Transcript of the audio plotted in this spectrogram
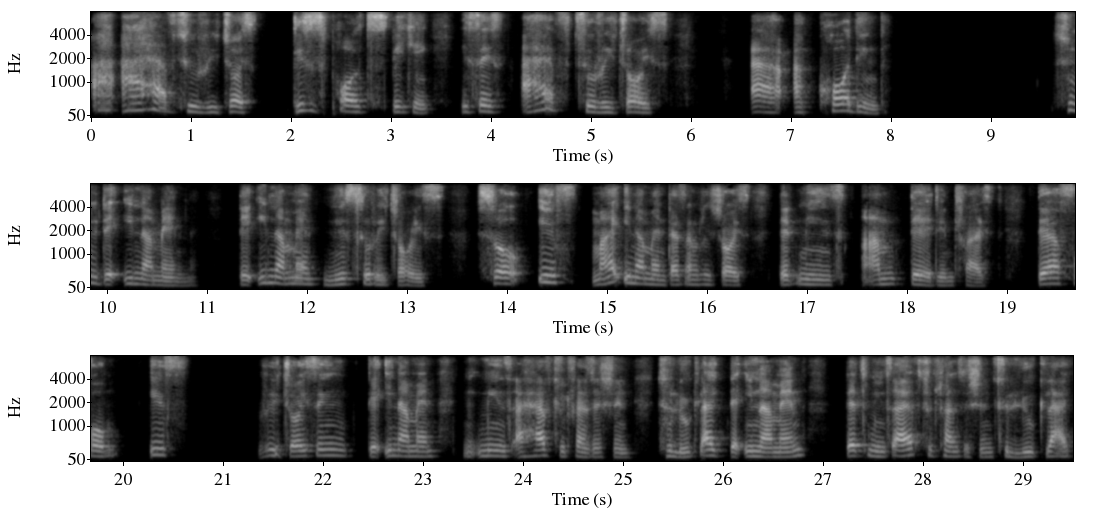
I, I have to rejoice. This is Paul speaking. He says, I have to rejoice uh, according to the inner man. The inner man needs to rejoice. So if my inner man doesn't rejoice, that means I'm dead in Christ. Therefore, if rejoicing the inner man means I have to transition to look like the inner man. That means I have to transition to look like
